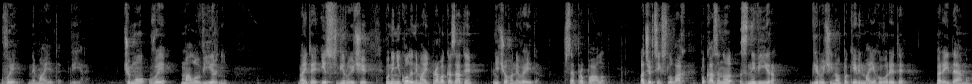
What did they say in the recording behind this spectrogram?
ви не маєте віри? Чому ви маловірні? Знаєте, і віруючі, вони ніколи не мають права казати, нічого не вийде, все пропало. Адже в цих словах показано зневіра. Віруючий, навпаки, він має говорити: перейдемо,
